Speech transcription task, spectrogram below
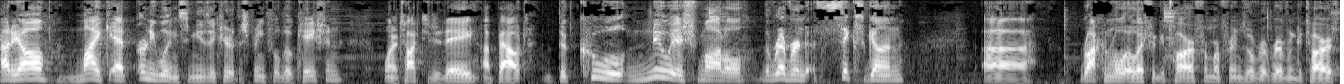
Howdy, y'all. Mike at Ernie Williamson Music here at the Springfield location. Want to talk to you today about the cool newish model, the Reverend Six Gun uh, rock and roll electric guitar from our friends over at Reverend Guitars.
